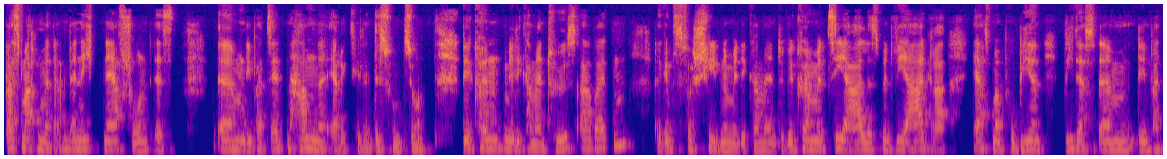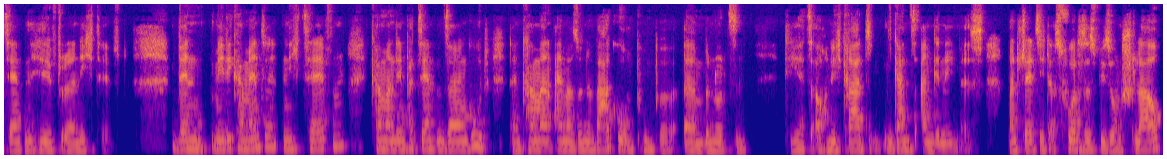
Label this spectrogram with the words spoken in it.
Was machen wir dann, wenn nicht nervschonend ist? Ähm, die Patienten haben eine erektile Dysfunktion. Wir können medikamentös arbeiten. Da gibt es verschiedene Medikamente. Wir können mit Cialis, mit Viagra erstmal probieren, wie das ähm, dem Patienten hilft oder nicht hilft. Wenn Medikamente nichts helfen, kann man den Patienten sagen, gut, dann kann man einmal so eine Vakuumpumpe ähm, benutzen die jetzt auch nicht gerade ganz angenehm ist. Man stellt sich das vor, das ist wie so ein Schlauch,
